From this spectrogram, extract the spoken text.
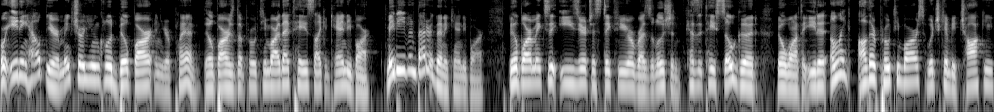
or eating healthier, make sure you include Built Bar in your plan. Built Bar is the protein bar that tastes like a candy bar, maybe even better than a candy bar. Built Bar makes it easier to stick to your resolution because it tastes so good you'll want to eat it, unlike other protein bars, which can be chalky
